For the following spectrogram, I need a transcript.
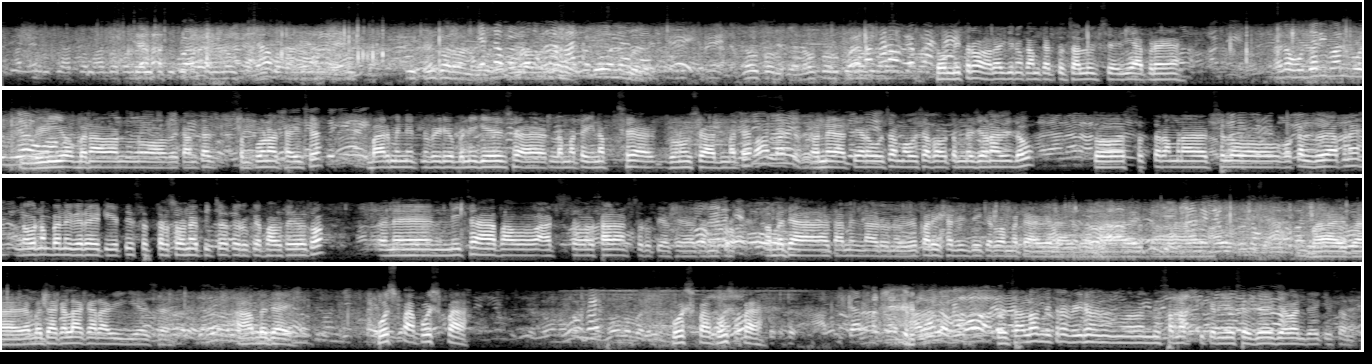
તો મિત્રો હરાજીનું કામકાજ તો ચાલુ જ છે. એ આપણે વીડિયો બનાવવાનું હવે કામકાજ સંપૂર્ણ થાય છે. બાર મિનિટનો વીડિયો બની ગયો છે. એટલા માટે ઇનફ છે. ઘણું છે આજ માટે. અને અત્યારે ઓછામાં ઓછા ભાવ તમને જણાવી દઉં. તો સત્તર હમણાં છેલ્લો વકલ જોયો આપણે. નવ નંબરની વેરાયટી હતી. સત્તરસો ને પિચોતેર રૂપિયા ભાવ થયો હતો. અને નીચા ભાવો આઠસો, સાડા આઠસો રૂપિયા છે મિત્રો. આ બધા તામિલનાડુનો વેપારી ખરીદી કરવા માટે આવેલા ભાઈ ભાઈ, આ બધા કલાકાર આવી ગયા છે. આ બધાય. પુષ્પા પુષ્પા. પુષ્પા પુષ્પા. તો ચાલો મિત્રો, વિડીયોની સમાપ્તિ કરીએ છીએ. જય જવાન, જય કિસાન.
